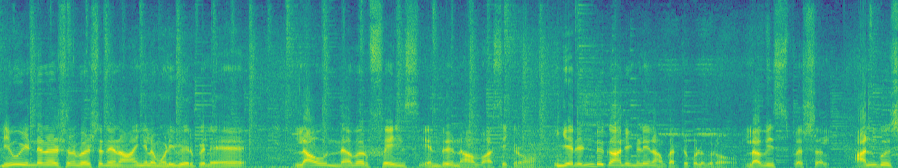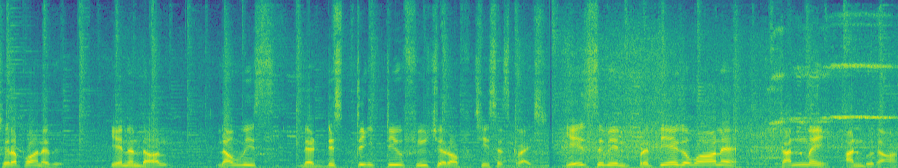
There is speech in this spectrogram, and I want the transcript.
நியூ இன்டர்நேஷ்னல் வெர்ஷன் என ஆங்கில மொழிபெயர்ப்பிலே லவ் நெவர் ஃபெயில்ஸ் என்று நாம் வாசிக்கிறோம். இங்கே ரெண்டு காரியங்களையும் நாம் கற்றுக்கொள்கிறோம். லவ் இஸ் ஸ்பெஷல் அன்பு சிறப்பானது. ஏனென்றால் love is the distinctive feature of Jesus Christ இயேசுவின் பிரத்யேகமான தன்மை அன்பு தான்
